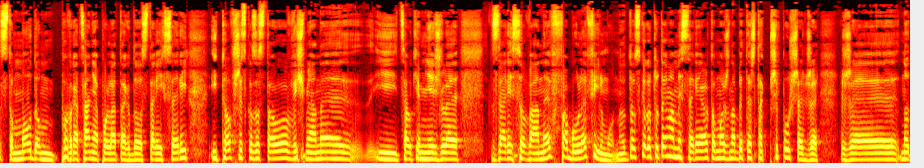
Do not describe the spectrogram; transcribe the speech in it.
z tą modą powracania po latach do starych serii i to wszystko zostało wyśmiane i całkiem nieźle zarysowane w fabule filmu. No to skoro tutaj mamy serial, to można by też tak przypuszczać, że, że no,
